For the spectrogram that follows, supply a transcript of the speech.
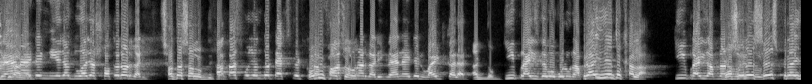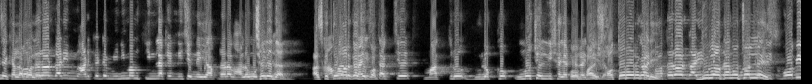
grand i ten নিয়ে যান দু হাজার সতেরোর গাড়ি। সাতাশ সাল অব্দি time। সাতাশ পর্যন্ত ট্যাক্স পেড করা ফার্স্ট ওনার গাড়ি গ্র্যান্ড আইটেন হোয়াইট কালার একদম। কি প্রাইস দেবো বলুন আপনার প্রাইজে তো খেলা। কি প্রাইস আপনার বছরের শেষ প্রাইজে খেলা বলেন। সতেরোর গাড়ি মার্কেটে মিনিমাম তিন লাখের নিচে নেই আপনারা ভালো মতো ছেড়ে দেন। আজকে তোমার কাছে কত? থাকছে মাত্র দু লক্ষ উনচল্লিশ হাজার ও টাকা দিয়ে দাও। সতেরোর গাড়ি? সতেরোর গাড়ি 2 লক্ষ 39 ওবি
